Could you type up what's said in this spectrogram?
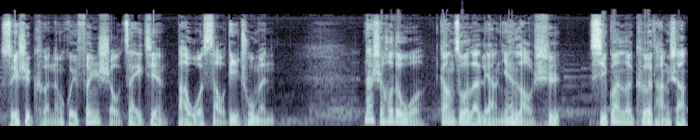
随时可能会分手再见，把我扫地出门。那时候的我刚做了两年老师，习惯了课堂上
